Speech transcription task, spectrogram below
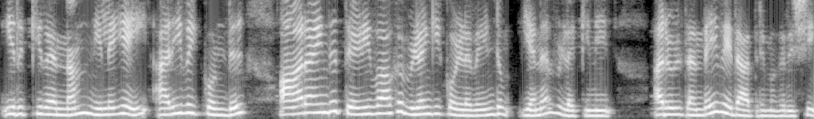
இருக்கிற நம் நிலையை அறிவை கொண்டு ஆராய்ந்து தெளிவாக விளங்கிக் கொள்ள வேண்டும் என விளக்கினேன். அருள் தந்தை வேதாத்ரி மகரிஷி.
